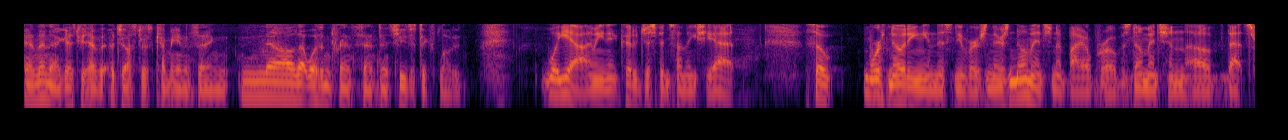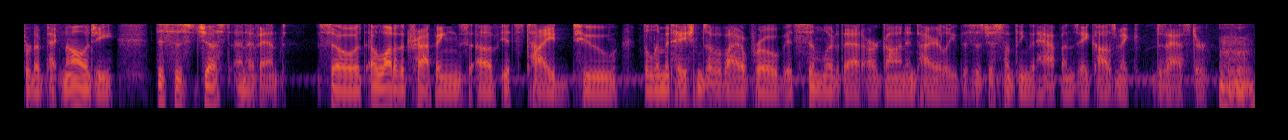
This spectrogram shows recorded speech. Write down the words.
and then I guess you'd have adjusters coming in and saying, "No, that wasn't transcendent. She just exploded." Well, yeah, I mean, it could have just been something she ate. So, worth noting in this new version, there's no mention of bioprobes, no mention of that sort of technology. This is just an event. So, a lot of the trappings of it's tied to the limitations of a bioprobe, it's similar to that, are gone entirely. This is just something that happens, a cosmic disaster. Mm-hmm.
